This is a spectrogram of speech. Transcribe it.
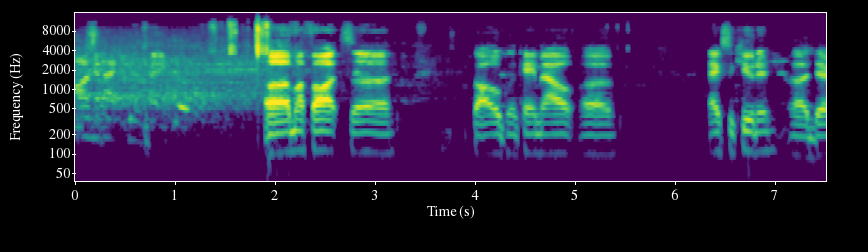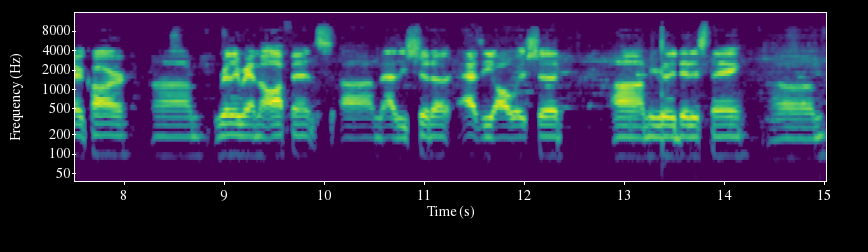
on that game? Uh, my thoughts. Uh, thought Oakland came out, uh, executed. Uh, Derek Carr um, really ran the offense um, as he should have, as he always should. Um, he really did his thing, um,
